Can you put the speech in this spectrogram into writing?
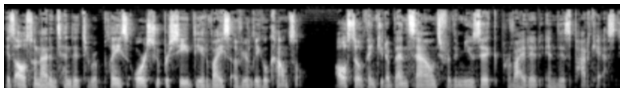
is also not intended to replace or supersede the advice of your legal counsel. Also, thank you to Ben Sounds for the music provided in this podcast.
